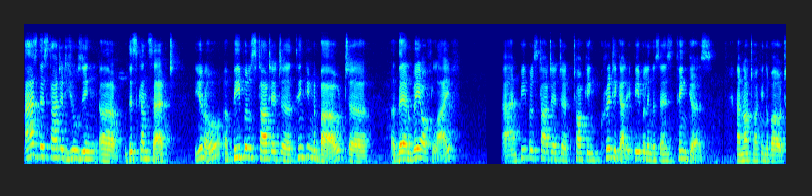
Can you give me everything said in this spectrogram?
as they started using uh, this concept you know uh, people started uh, thinking about uh, their way of life and people started uh, talking critically people in the sense thinkers. I'm not talking about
